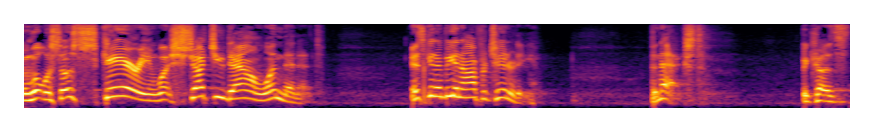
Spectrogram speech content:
And what was so scary and what shut you down one minute, it's going to be an opportunity the next because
